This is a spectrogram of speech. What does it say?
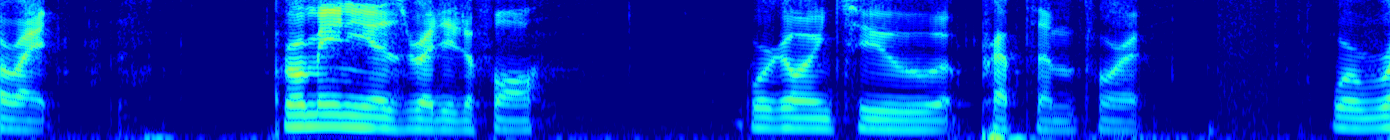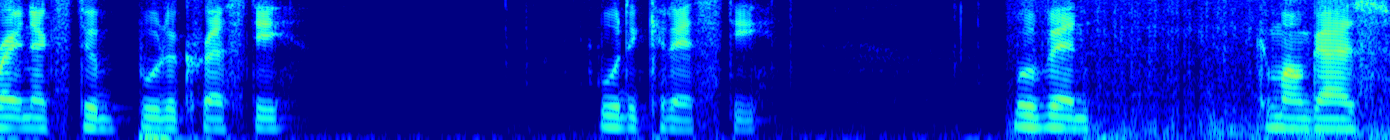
Alright. Romania is ready to fall. We're going to prep them for it. We're right next to Budakresti. Budakresti. Move in. Come on, guys.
